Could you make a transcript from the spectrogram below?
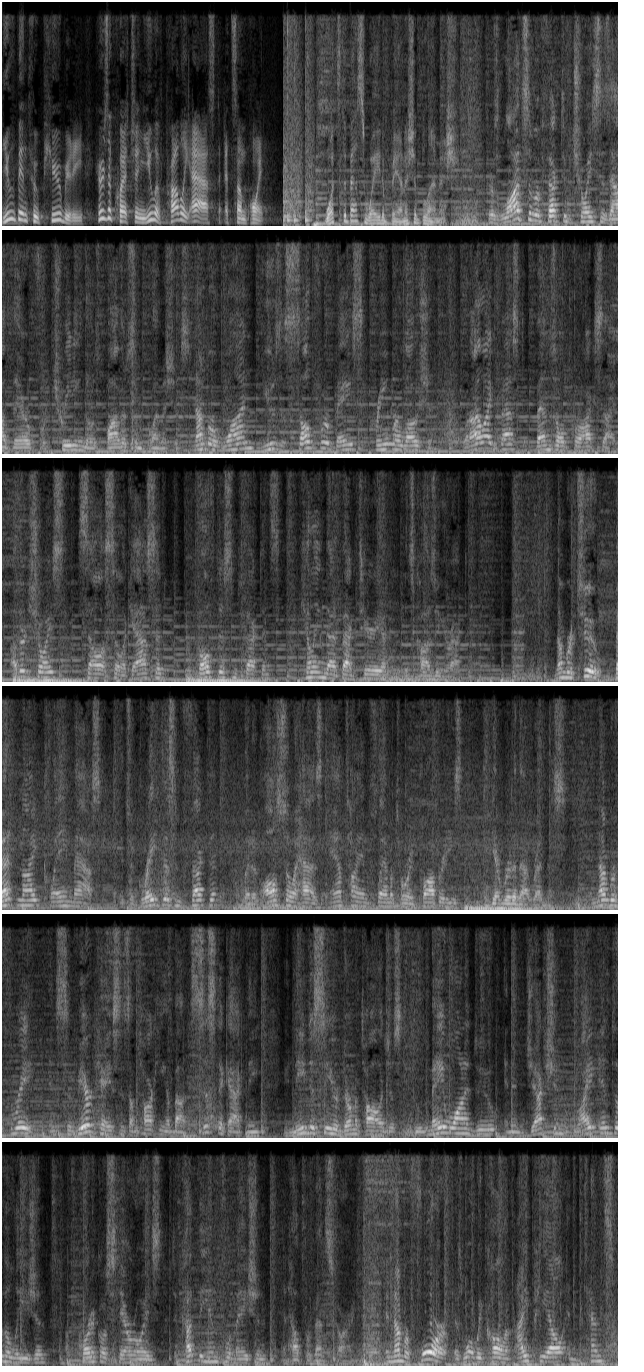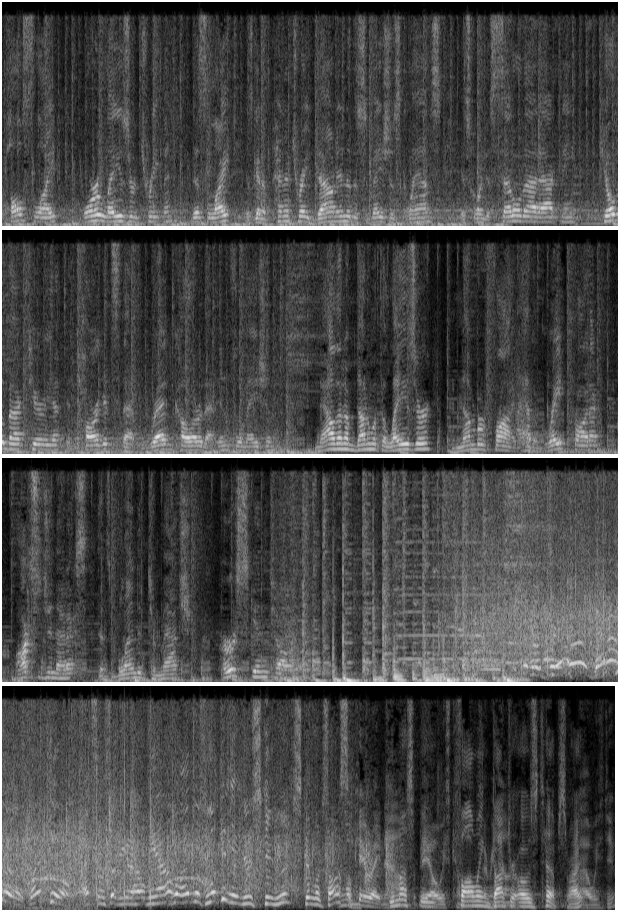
If you've been through puberty, here's a question you have probably asked at some point. What's the best way to banish a blemish? There's lots of effective choices out there for treating those bothersome blemishes. Number one, use a sulfur-based cream or lotion. What I like best, benzoyl peroxide. Other choice, salicylic acid. Both disinfectants, killing that bacteria that's causing your acne. Number two, bentonite clay mask. It's a great disinfectant, but it also has anti-inflammatory properties to get rid of that redness. And number three, in severe cases, I'm talking about cystic acne, you need to see your dermatologist who may want to do an injection right into the lesion of corticosteroids to cut the inflammation and help prevent scarring. And number four is what we call an IPL intense pulse light or laser treatment. This light is going to penetrate down into the sebaceous glands. It's going to settle that acne, kill the bacteria. It targets that red color, that inflammation. Now that I'm done with the laser, number five, I have a great product, Oxygenetix, that's blended to match her skin tone. You. Excellent stuff. You to help me out? Well, I'm just looking at your skin. Your skin looks awesome. I'm okay right now. You must be always following Dr. O's tips, right? I always do.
